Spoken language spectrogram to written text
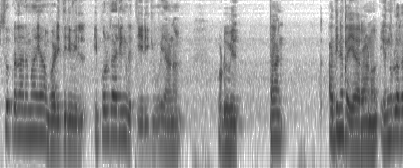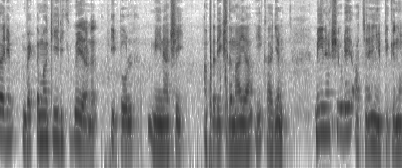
സുപ്രധാനമായ വഴിതിരിവിൽ ഇപ്പോൾ കാര്യങ്ങൾ എത്തിയിരിക്കുകയാണ്. ഒടുവിൽ താൻ അതിന് തയ്യാറാണ് എന്നുള്ള കാര്യം വ്യക്തമാക്കിയിരിക്കുകയാണ് ഇപ്പോൾ മീനാക്ഷി. അപ്രതീക്ഷിതമായ ഈ കാര്യം മീനാക്ഷിയുടെ അച്ഛനെ ഞെട്ടിക്കുന്നു.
